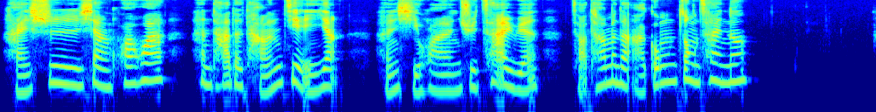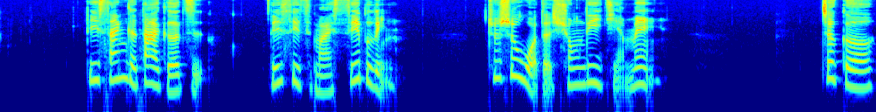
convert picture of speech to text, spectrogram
还是像花花和他的堂姐一样，很喜欢去菜园找他们的阿公种菜呢？第三个大格子，This is my sibling。这是我的兄弟姐妹。这个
